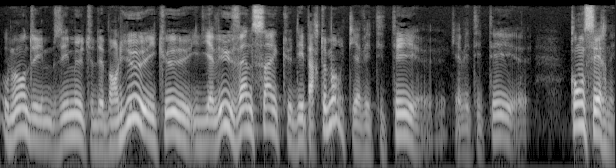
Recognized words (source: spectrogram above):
au moment des émeutes de banlieue, et qu'il y avait eu 25 départements qui avaient été, euh, qui avaient été euh, concernés.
